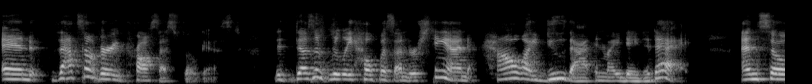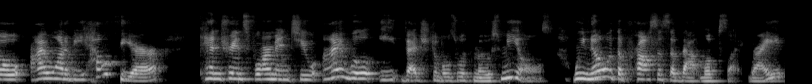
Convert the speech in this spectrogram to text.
And that's not very process focused. It doesn't really help us understand how I do that in my day to day. And so I want to be healthier can transform into I will eat vegetables with most meals. We know what the process of that looks like, right?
